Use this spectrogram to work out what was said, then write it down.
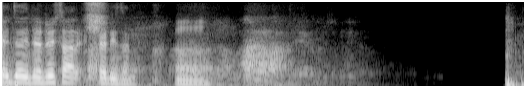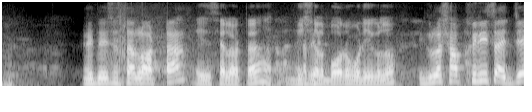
এই যে এটা হচ্ছে আরেকটা ডিজাইন হুম। এই যে সালোয়ারটা। এই সালোয়ারটা বিশাল বড় বড় এগুলো। এগুলো সব ফ্রি সাইজ যে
